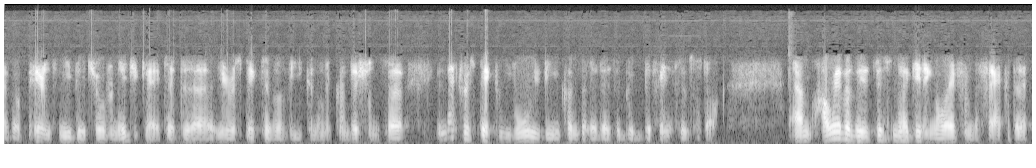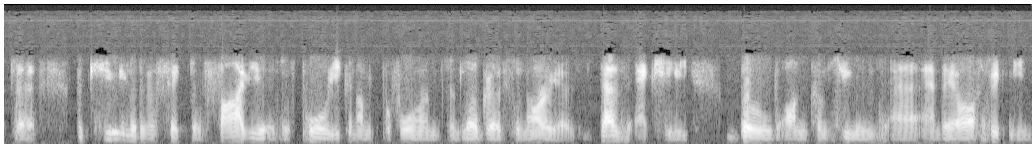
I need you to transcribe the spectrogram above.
uh, parents need their children educated, uh, irrespective of the economic conditions. So, in that respect, we've always been considered as a good defensive stock. Um, however, there's just no getting away from the fact that uh, the cumulative effect of five years of poor economic performance and low growth scenarios does actually build on consumers, uh, and they are certainly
